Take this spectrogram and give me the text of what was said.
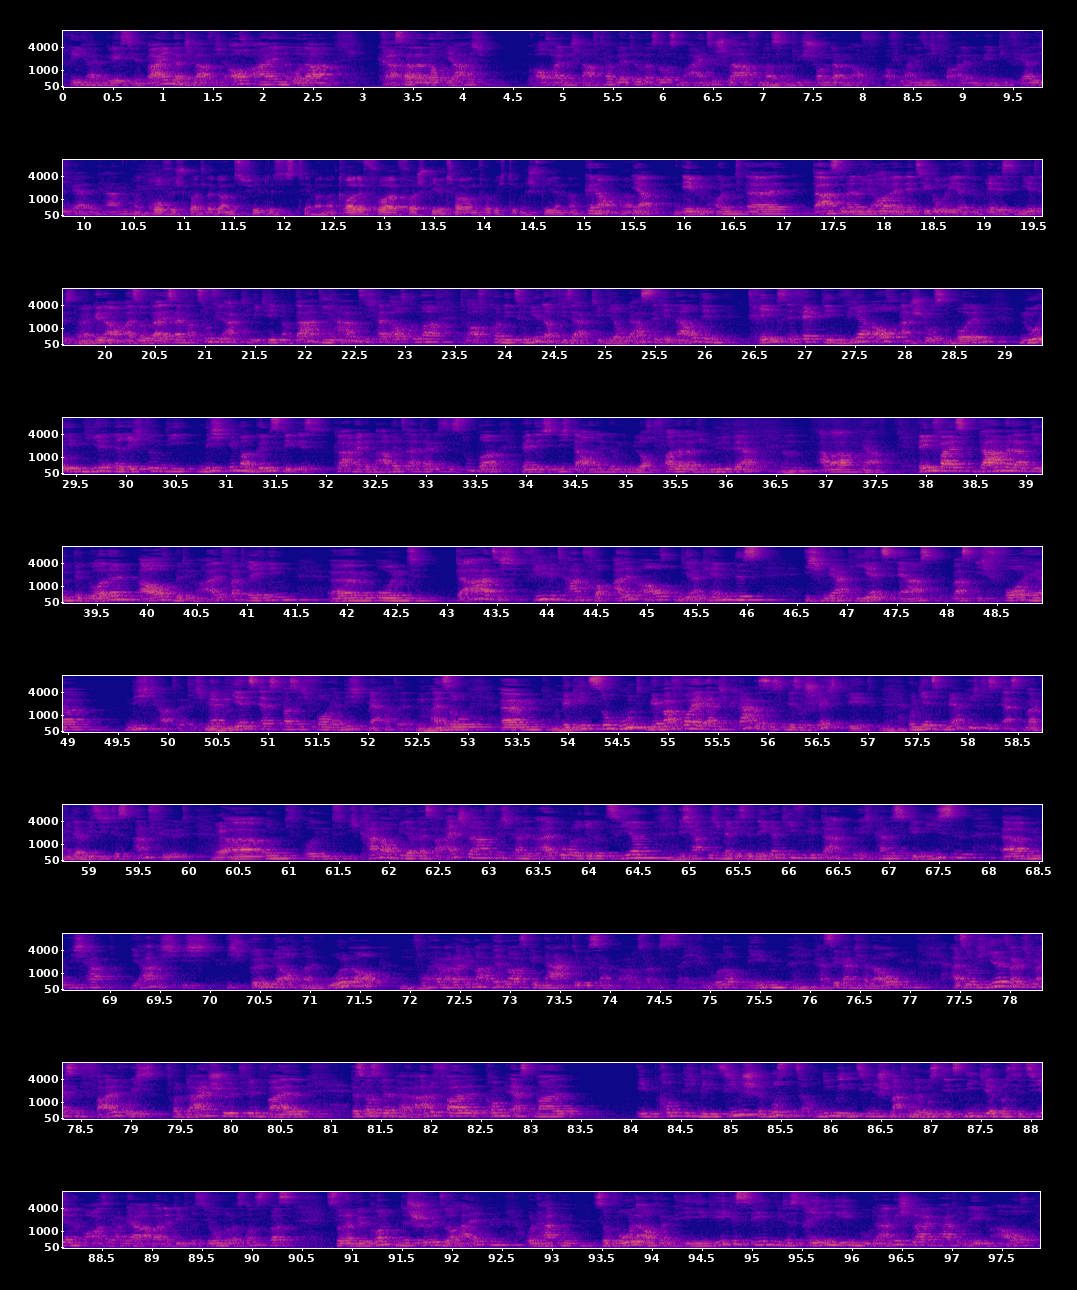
trinke ich halt ein Gläschen Wein, dann schlafe ich auch ein. Oder krasser dann noch, ja, ich brauche halt eine Schlaftablette oder sowas, um einzuschlafen, was mhm. natürlich schon dann auf, auf lange Sicht vor allem gefährlich werden kann. Ein Profisportler ganz viel dieses Thema, ne? gerade vor, vor Spieltagen, vor wichtigen Spielen. Ne? Genau, ja, ja mhm. eben. Und äh, da hast du natürlich auch eine Zielgruppe, die dafür prädestiniert ist. Ne? Ja. Genau, also da ist einfach zu viel Aktivität noch da. Die haben sich halt auch immer darauf konditioniert, auf diese Aktivierung. Da hast du genau den Trainingseffekt, den wir auch anstoßen wollen, nur eben hier in eine Richtung, die nicht immer günstig ist. Klar, mit dem Arbeitsalltag ist es super, wenn ich nicht dauernd in irgendein Loch falle, weil ich müde werde. Mhm. Aber ja, jedenfalls, da haben wir dann eben begonnen, auch mit dem Alpha-Training. Ähm, und da hat sich viel getan, vor allem auch die Erkenntnis, ich merke jetzt erst, was ich vorher nicht hatte. Ich merke mhm. jetzt erst, was ich vorher nicht mehr hatte. Mhm. Also ähm, mhm. mir geht es so gut, mir war vorher gar nicht klar, dass es mir so schlecht geht. Mhm. Und jetzt merke ich das erstmal wieder, wie sich das anfühlt. Ja. Äh, und, und ich kann auch wieder besser einschlafen, ich kann den Alkohol reduzieren, mhm. ich habe nicht mehr diese negativen Gedanken, ich kann es genießen. Ähm, ich habe, ja, ich, ich, ich gönne mir auch mal einen Urlaub. Mhm. Vorher war da immer, hat er immer was genagt und gesagt, oh, das ist eigentlich kein Urlaub nehmen, kannst dir gar nicht erlauben. Also hier, sage ich mal, ist ein Fall, wo ich es von daher schön finde, weil das war so der Paradefall, kommt erstmal eben kommt nicht medizinisch, wir mussten es auch nie medizinisch machen, wir mussten jetzt nie diagnostizieren, oh, Sie haben ja aber eine Depression oder sonst was, sondern wir konnten das schön so halten und hatten sowohl auch im EEG gesehen, wie das Training eben gut angeschlagen hat und eben auch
